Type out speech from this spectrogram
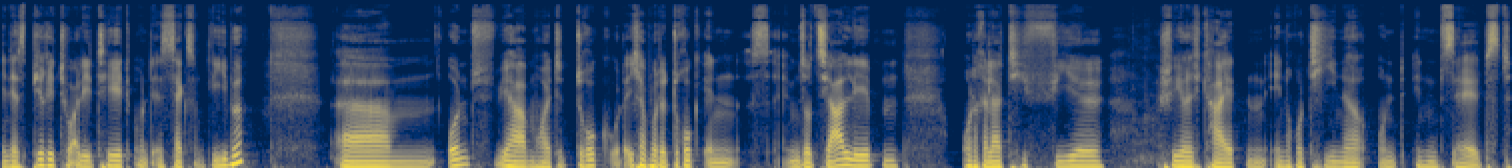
in der Spiritualität und in Sex und Liebe. Ähm, und wir haben heute Druck oder ich habe heute Druck in, im Sozialleben und relativ viel Schwierigkeiten in Routine und in Selbst.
